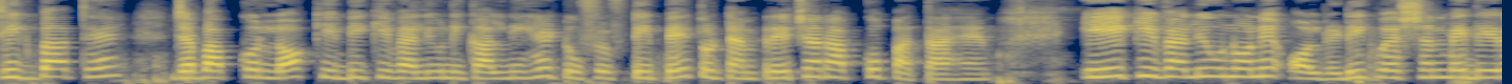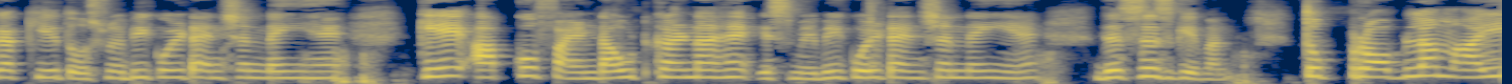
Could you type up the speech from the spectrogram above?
ठीक बात है, जब आपको लॉग केबी की वैल्यू निकालनी है 250 पे तो टेम्परेचर आपको पता है। ए की वैल्यू उन्होंने ऑलरेडी क्वेश्चन में दे रखी है तो उसमें भी कोई टेंशन नहीं है। के आपको फाइंड आउट करना है, इसमें भी कोई टेंशन नहीं है। दिस इज़ गिवन तो problem I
